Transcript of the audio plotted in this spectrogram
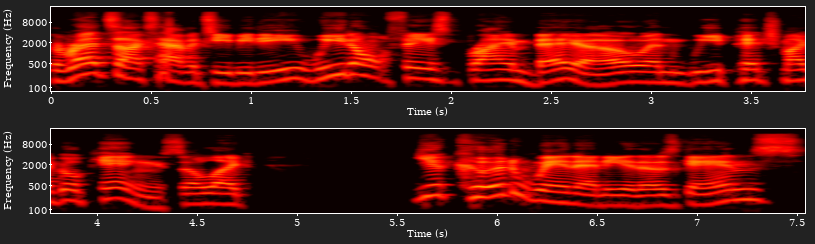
the Red Sox have a TBD. We don't face Brayan Bello, and we pitch Michael King. So like, you could win any of those games.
